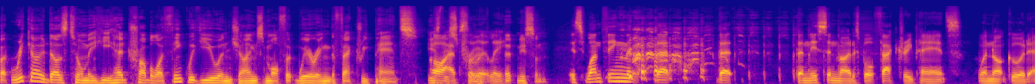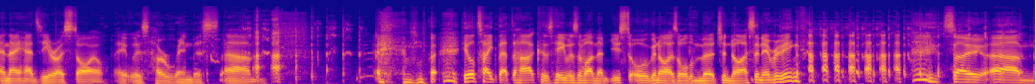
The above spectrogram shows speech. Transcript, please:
But Rico does tell me he had trouble, I think, with you and James Moffat wearing the factory pants. Is oh, absolutely. At Nissan. It's one thing that that that the Nissan Motorsport factory pants were not good, and they had zero style. It was horrendous. Um, he'll take that to heart because he was the one that used to organise all the merchandise and everything. so, um,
